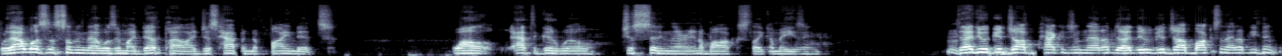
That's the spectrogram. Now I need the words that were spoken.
Where that wasn't something that was in my death pile. I just happened to find it while at the Goodwill, just sitting there in a box, like amazing. Hmm. Did I do a good job packaging that up? Did I do a good job boxing that up? Do you think?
